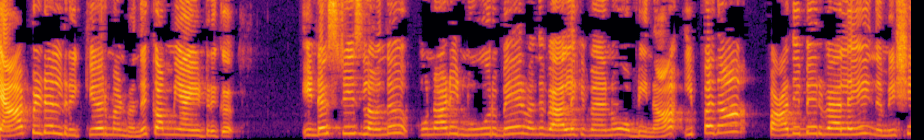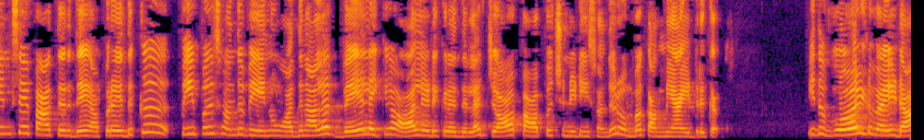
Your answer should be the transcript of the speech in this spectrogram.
கேபிட்டல் ரிக்யர்மெண்ட் வந்து கம்மி ஆகிட்டு இருக்கு இண்டஸ்ட்ரீஸ்ல வந்து முன்னாடி நூறு பேர் வந்து வேலைக்கு வேணும் அப்படின்னா இப்பதான் பாதி பேர் வேலையை இந்த மிஷின்ஸே பார்த்துருதே. அப்புறம் எதுக்கு பீப்புள்ஸ் வந்து வேணும்? அதனால வேலைக்கு ஆள் எடுக்கிறது இல்லை ஜாப் ஆப்பர்ச்சுனிட்டிஸ் வந்து ரொம்ப கம்மியாயிட்டு இருக்கு இது வேர்ல்டு வைடா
